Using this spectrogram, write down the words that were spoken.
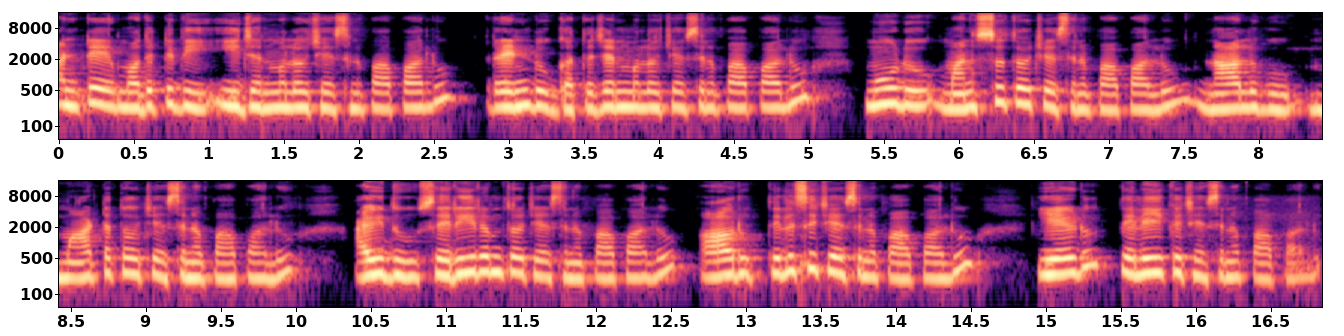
అంటే మొదటిది ఈ జన్మలో చేసిన పాపాలు రెండు గత జన్మలో చేసిన పాపాలు మూడు మనస్సుతో చేసిన పాపాలు. నాలుగు మాటతో చేసిన పాపాలు. ఐదు శరీరంతో చేసిన పాపాలు. ఆరు తెలిసి చేసిన పాపాలు. ఏడు తెలియక చేసిన పాపాలు.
